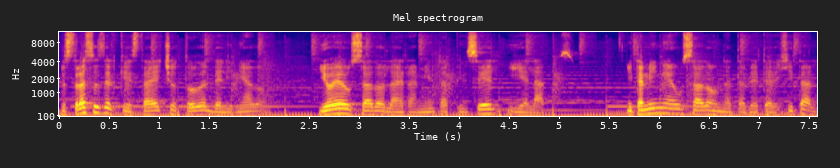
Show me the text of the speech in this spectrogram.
Los trazos del que está hecho todo el delineado, yo he usado la herramienta pincel y el lápiz. Y también he usado una tableta digital.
